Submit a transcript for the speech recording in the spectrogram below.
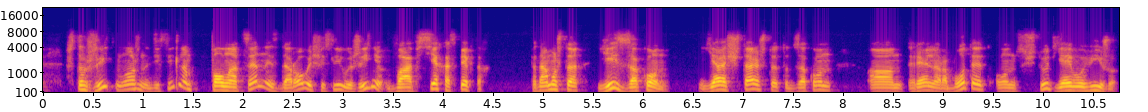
что жить можно действительно полноценной, здоровой, счастливой жизнью во всех аспектах. Потому что есть закон. Я считаю, что этот закон э, реально работает, он существует, я его вижу.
